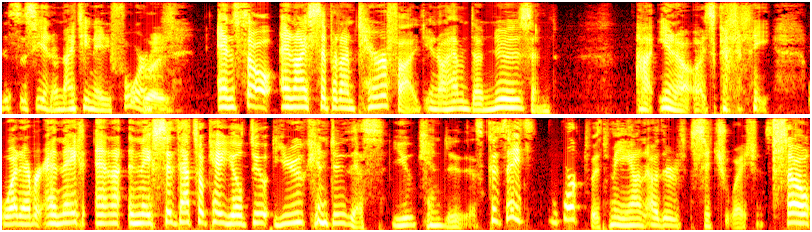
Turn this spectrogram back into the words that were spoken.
This is you know 1984. Right. And so, and I said, but I'm terrified. You know, I haven't done news, and uh, you know, it's going to be whatever. And they and and they said, that's okay. You'll do. You can do this. You can do this because they worked with me on other situations. So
